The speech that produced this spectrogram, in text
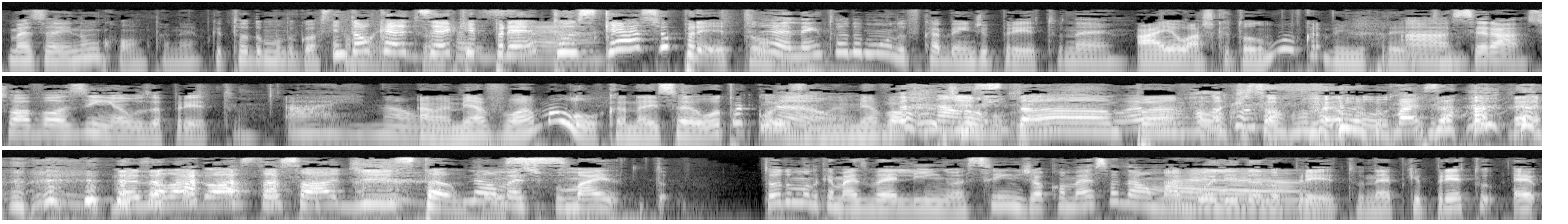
Mas aí não conta, né? Porque todo mundo gosta Então muito. quer dizer que Pois preto, é. esquece o preto. É, nem todo mundo fica bem de preto, né? Ah, eu acho que todo mundo fica bem de preto. Ah, será? Sua avózinha usa preto? Ai, não. Ah, mas minha avó é maluca, né? Isso é outra coisa, Não. né? Minha avó Não, de gente- estampa. Não é falar que sua avó é louca. Mas ela, mas ela gosta só de estampas. Não, mas tipo, mais... Todo mundo que é mais velhinho, assim, já começa a dar uma É. abolida no preto, né? Porque preto é.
